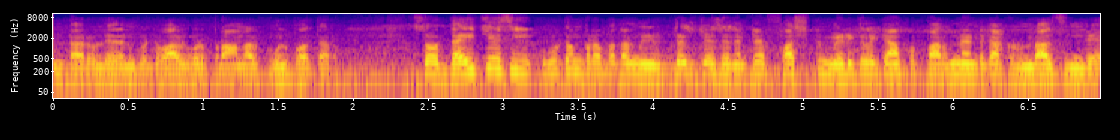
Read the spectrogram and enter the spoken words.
ఉంటారు. లేదనుకుంటే వాళ్ళు కూడా ప్రాణాలు కూలిపోతారు. సో దయచేసి ఈ కూటమి ప్రభుత్వం మీ ఉద్యోగం చేసేదంటే ఫస్ట్ మెడికల్ క్యాంప్ పర్మనెంట్గా అక్కడ ఉండాల్సిందే.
